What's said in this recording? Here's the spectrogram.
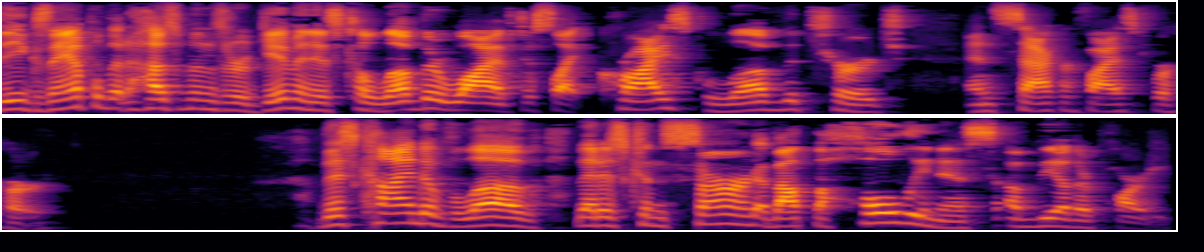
The example that husbands are given is to love their wives just like Christ loved the church and sacrificed for her. This kind of love that is concerned about the holiness of the other party.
